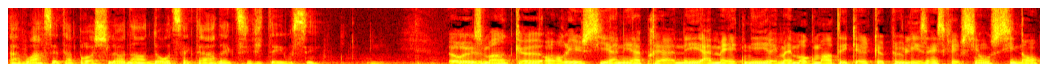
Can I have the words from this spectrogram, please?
avoir cette approche-là dans d'autres secteurs d'activité aussi. Heureusement qu'on réussit année après année à maintenir et même augmenter quelque peu les inscriptions. Sinon,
